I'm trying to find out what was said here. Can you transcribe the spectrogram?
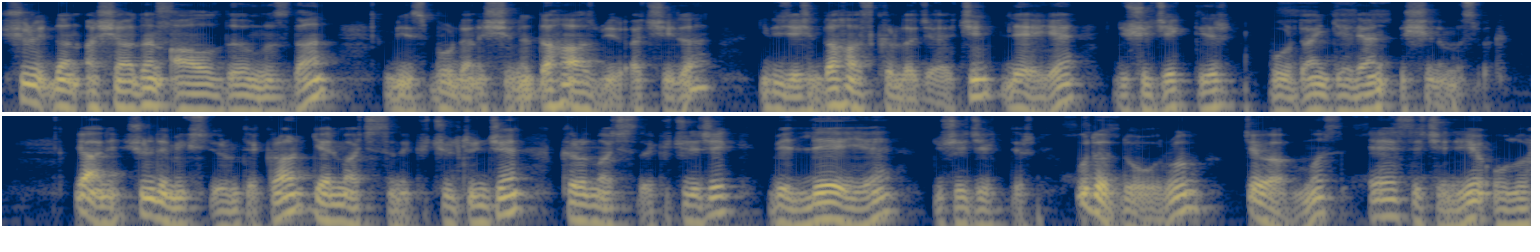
şuradan aşağıdan aldığımızda biz buradan ışını daha az bir açıyla gideceği için daha az kırılacağı için L'ye düşecektir. Buradan gelen ışınımız bakın. Yani şunu demek istiyorum tekrar. Gelme açısını küçültünce kırılma açısı da küçülecek ve L'ye düşecektir. Bu da doğru. Cevabımız E seçeneği olur.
